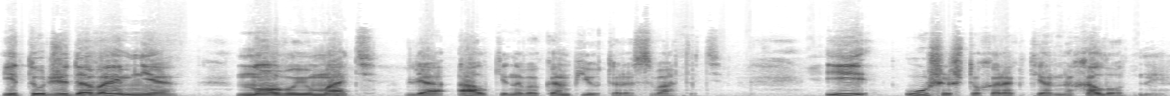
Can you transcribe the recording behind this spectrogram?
И тут же давай мне новую мать для Алкиного компьютера сватать. И уши, что характерно, холодные.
